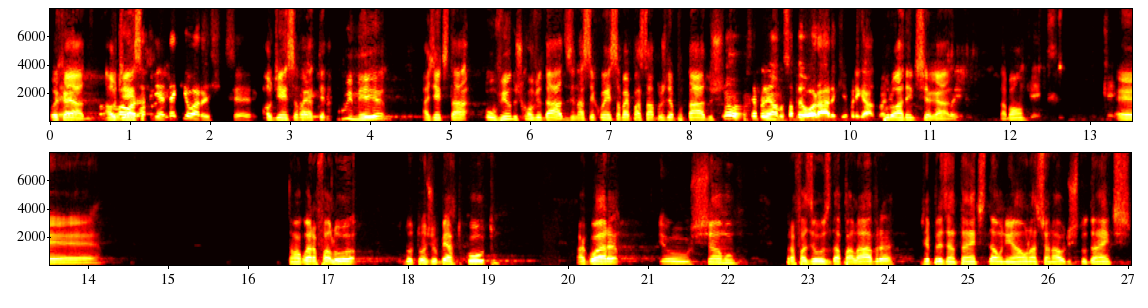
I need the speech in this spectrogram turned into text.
Oi, é, Caiado. A audiência... Até que horas? Você... A audiência vai até 1h30. A gente está ouvindo os convidados e, na sequência, vai passar para os deputados. Não, sem problema. Só pelo horário aqui. Obrigado. Por ordem de chegada. Tá bom? Okay. Okay. É... Então, agora falou o doutor Gilberto Couto. Agora eu chamo para fazer uso da palavra representantes da União Nacional de Estudantes,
